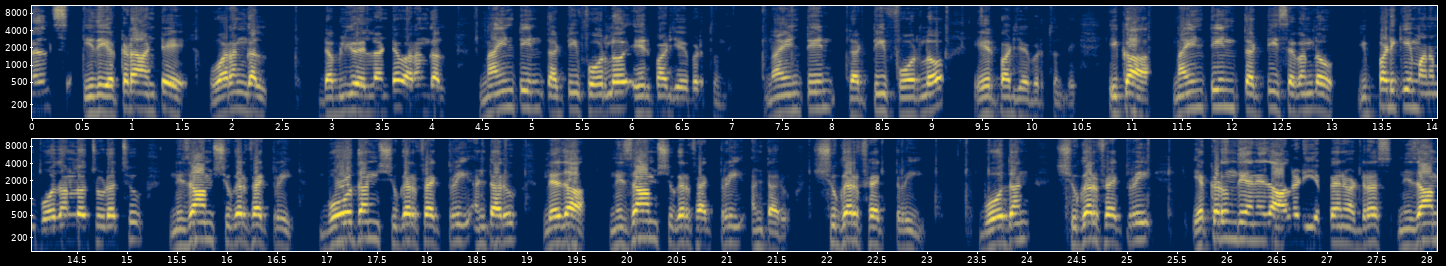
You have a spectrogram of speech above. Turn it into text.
mills. ఇది ఎక్కడ అంటే వరంగల్. డబ్ల్యూఎల్ అంటే వరంగల్. నైన్టీన్ థర్టీ ఫోర్లో ఏర్పాటు చేయబడుతుంది. నైన్టీన్ థర్టీ ఫోర్లో ఏర్పాటు చేయబడుతుంది. ఇక నైన్టీన్ థర్టీ సెవెన్లో ఇప్పటికీ మనం బోధన్లో చూడొచ్చు. Nizam sugar factory Bodhan sugar factory అంటారు లేదా నిజాం షుగర్ ఫ్యాక్టరీ అంటారు. Sugar factory Bodhan sugar factory ఎక్కడుంది అనేది ఆల్రెడీ చెప్పాను. Address Nizam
